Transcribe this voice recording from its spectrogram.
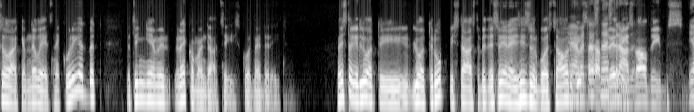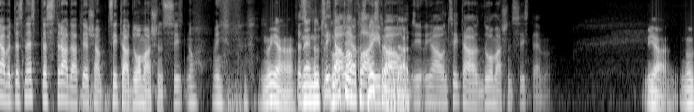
cilvēkiem neliedz nekur iet, bet, bet viņiem ir rekomendācijas, ko nedarīt. Es tagad ļoti, ļoti rupi stāstu, bet es vienreiz izurbos cauri Jā, bet tas visām Zviedrijas nestrādā. valdības. Jā, bet tas, nes, tas strādā tiešām citā domāšanas sistēmā. Nu, viņi- Nu, jā, tas Nē, nu, citā Latvijā tas nestrādā. un, jā, un citā domāšanas sistēmā. Jā, nu,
